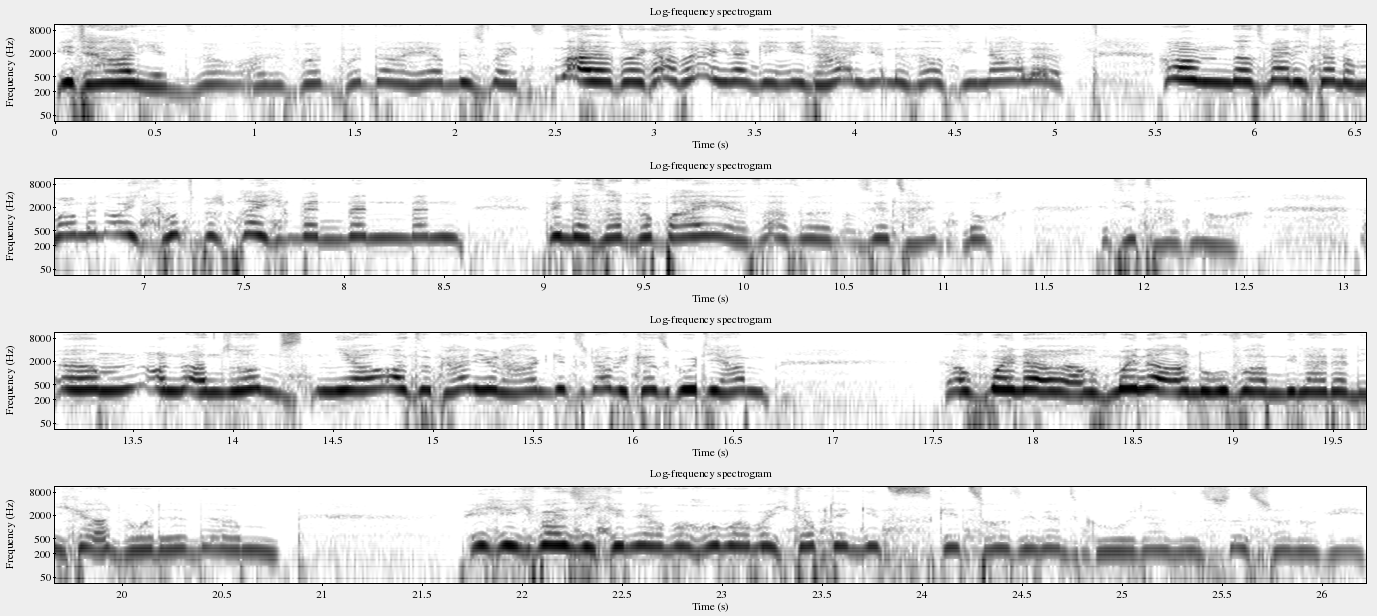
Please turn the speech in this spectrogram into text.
Italien. So, also von, von daher müssen wir jetzt alle durch. Also England gegen Italien ist das Finale. Ähm, das werde ich dann nochmal mit euch kurz besprechen, wenn, wenn, wenn, wenn das dann vorbei ist. Also es ist jetzt halt noch, ist jetzt halt noch. Ähm, und ansonsten, ja, also Kali und Hagen geht's, glaube ich, ganz gut. Die haben auf meine, auf meine Anrufe haben die leider nicht geantwortet. Ähm, ich, ich weiß nicht genau warum, aber ich glaube, denen geht's, geht's trotzdem ganz gut. Also es ist schon okay.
